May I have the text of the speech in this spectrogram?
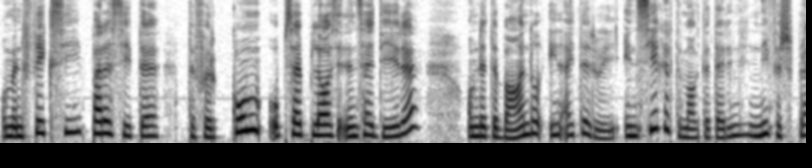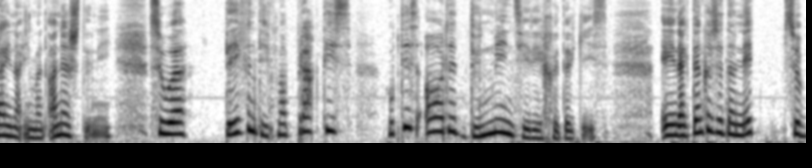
om infeksie, parasiete te voorkom op sy plaas en in sy diere om dit te behandel en uit te roei en seker te maak dat hy nie, nie versprei na iemand anders toe nie. So definitief, maar prakties, hoe op dis aarde doen mense hierdie goedertjies? En ek dink as dit nou net so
